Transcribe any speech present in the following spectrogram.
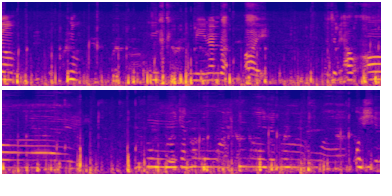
ยอะเนาะมีมีนั่นด้วยอ้อยเราจะไปเอาอ้อยช่วยฉันด้วยช่วยฉันด้วยโอ้ยเชี่ย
